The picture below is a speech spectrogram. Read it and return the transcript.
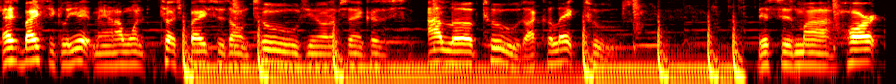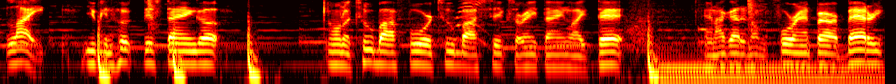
that's basically it, man. I wanted to touch bases on tools, you know what I'm saying? Because I love tools, I collect tools. This is my Hart Light. You can hook this thing up on a 2x4, 2x6, or anything like that. And I got it on the 4 amp hour battery.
